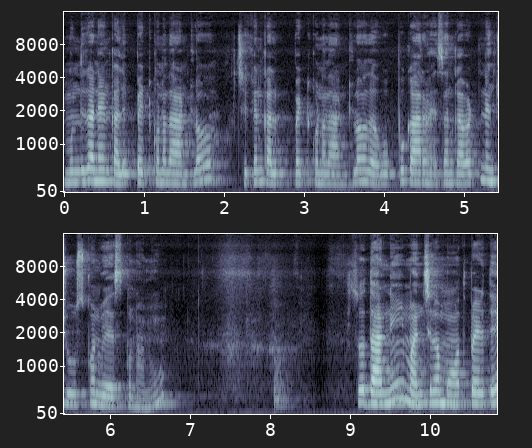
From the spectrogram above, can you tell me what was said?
ముందుగా నేను కలిపి పెట్టుకున్న దాంట్లో చికెన్ కలిపి పెట్టుకున్న దాంట్లో ఉప్పు కారం వేసాను కాబట్టి నేను చూసుకొని వేసుకున్నాను. సో దాన్ని మంచిగా మూత పెడితే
